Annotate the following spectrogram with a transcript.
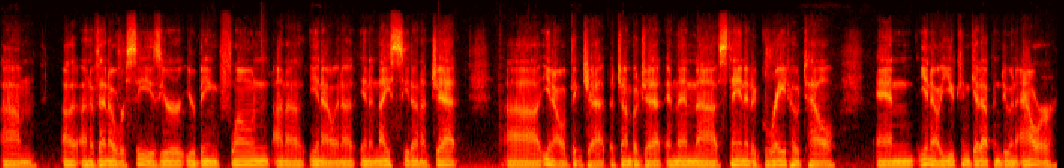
um, a, an event overseas, you're you're being flown on a you know in a in a nice seat on a jet, uh, you know a big jet, a jumbo jet, and then uh, staying at a great hotel, and you know you can get up and do an hour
